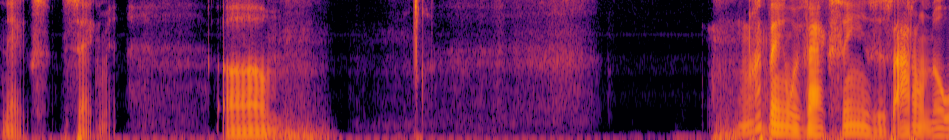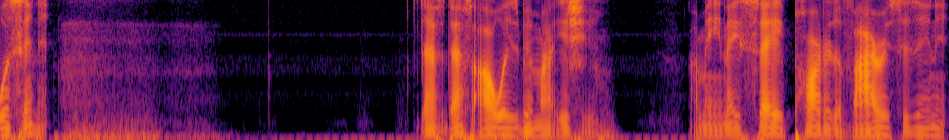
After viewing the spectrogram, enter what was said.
next segment. Um, my thing with vaccines is I don't know what's in it. That's that's always been my issue. I mean, they say part of the virus is in it.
